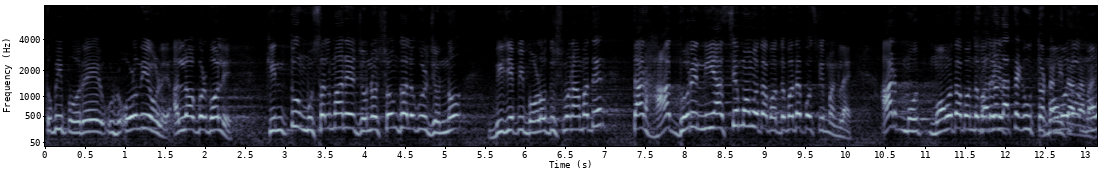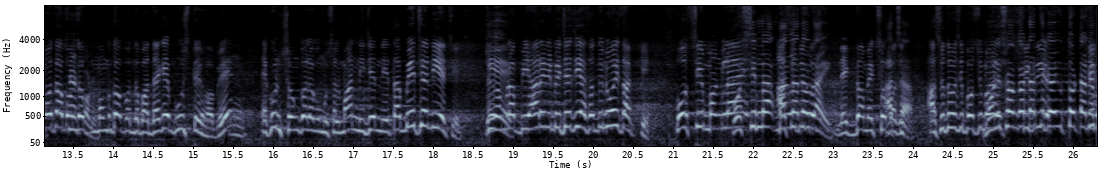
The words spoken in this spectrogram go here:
টুপি পরে ওড়নি ওড়ে, আল্লাহ আকবর বলে। কিন্তু মুসলমানের জন্য সংখ্যালঘুর জন্য বিজেপি বড় দুশ্মন আমাদের, তার হাত ধরে নিয়ে আসছে মমতা বন্দ্যোপাধ্যায় পশ্চিমবাংলায়। আর মমতা বন্দ্যোপাধ্যায় থেকে উত্তরটা মমতা মমতা বন্দ্যোপাধ্যায়কে বুঝতে হবে এখন সংখ্যালঘু মুসলমান নিজের নেতা বেছে নিয়েছে? আমরা বিহারের বেছেছি আসাদুদ্দিন ওই সাহেবকে পশ্চিম বাংলায় পশ্চিম বাংলাতেও তাই? একদম একশো আচ্ছা। আসাদুদ্দিন পশ্চিম মণিশঙ্কর দাস থেকে উত্তরটা নেব।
